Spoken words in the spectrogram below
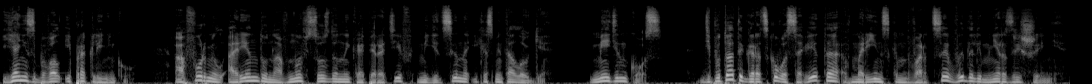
Я не забывал и про клинику. Оформил аренду на вновь созданный кооператив «Медицина и косметология» — «Мединкос». Депутаты городского совета в Мариинском дворце выдали мне разрешение.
